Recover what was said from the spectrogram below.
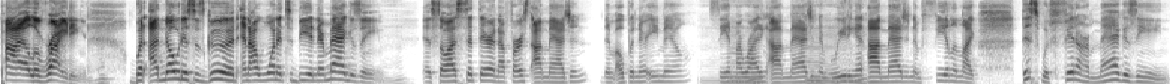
pile of writing, mm-hmm. but I know this is good, and I want it to be in their magazine. Mm-hmm. And so I sit there, and at first I imagine them open their email, seeing my mm-hmm. writing. I imagine them reading it. I imagine them feeling like this would fit our magazine.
